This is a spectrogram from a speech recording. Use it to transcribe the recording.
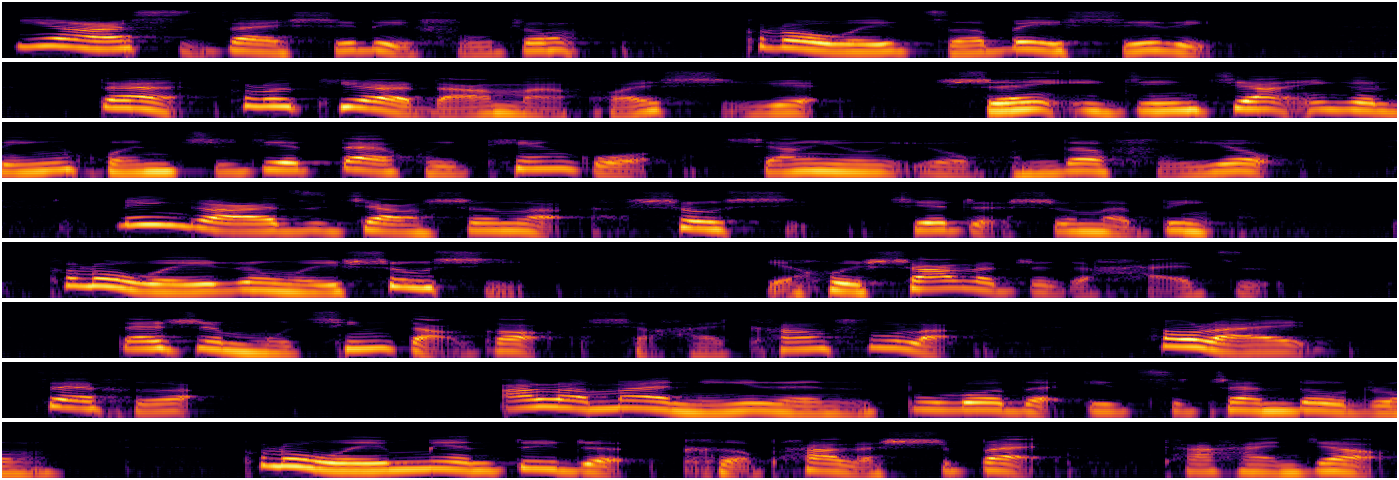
婴儿死在洗礼服中。克洛维责备洗礼，但克洛提尔达满怀喜悦。神已经将一个灵魂直接带回天国，享有永恒的福佑。另一个儿子降生了，受洗，接着生了病。克洛维认为受洗也会杀了这个孩子，但是母亲祷告，小孩康复了。后来在和阿拉曼尼人部落的一次战斗中，克洛维面对着可怕的失败，他喊叫：“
